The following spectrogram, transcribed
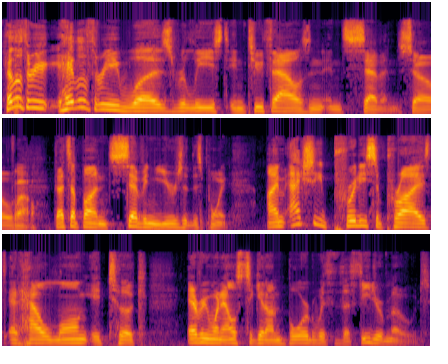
Halo Three Halo Three was released in 2007, so Wow. that's up on seven years at this point. I'm actually pretty surprised at how long it took everyone else to get on board with the theater mode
